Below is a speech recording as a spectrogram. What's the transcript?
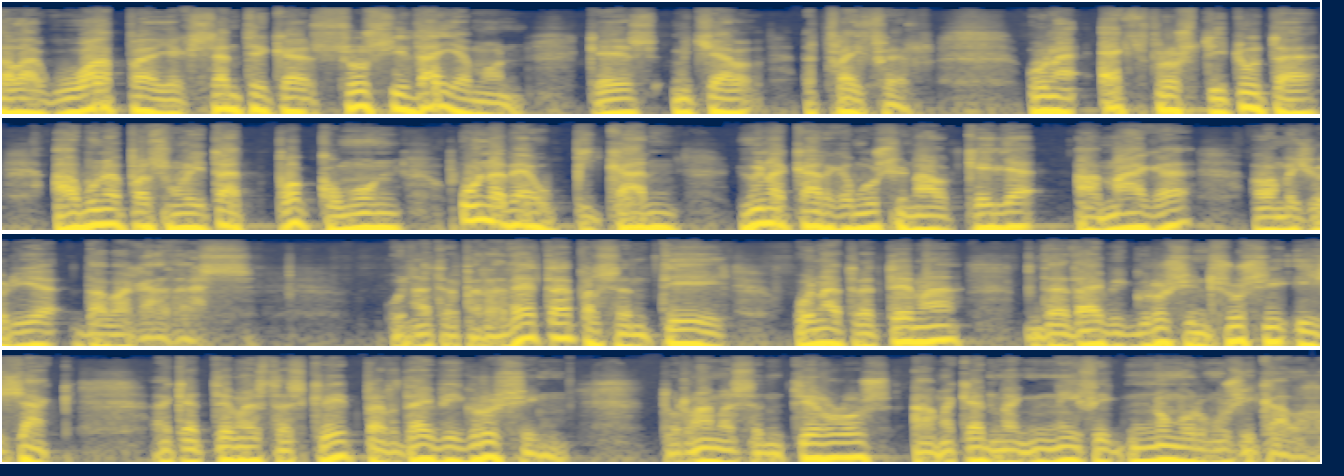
de la guapa i excèntrica Susie Diamond, que és Michelle Pfeiffer, una exprostituta amb una personalitat poc comú, una veu picant i una càrrega emocional que ella amaga a la majoria de vegades una altra paradeta per sentir un altre tema de David Grusin, Susi i Jack. Aquest tema està escrit per David Grusin. Tornem a sentir-los amb aquest magnífic número musical.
